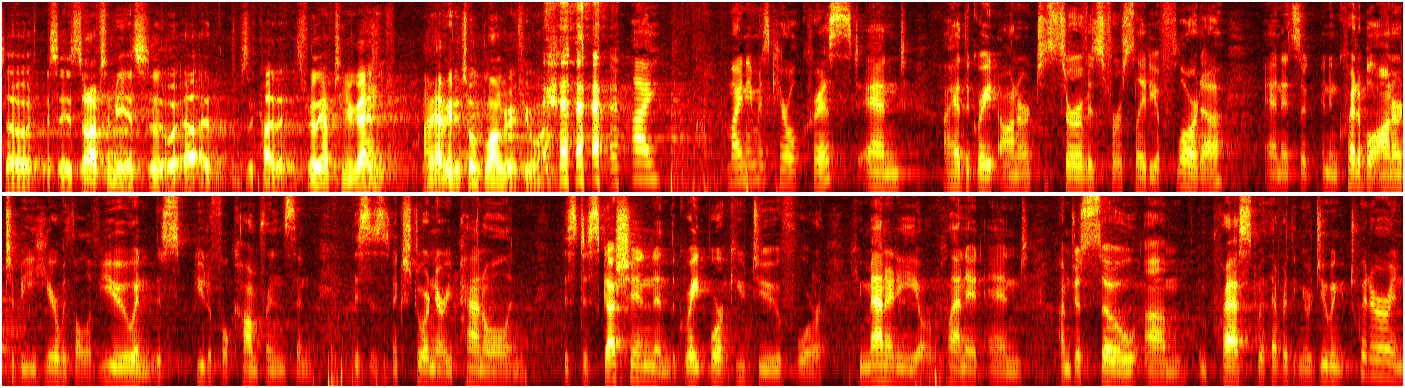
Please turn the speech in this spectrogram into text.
So it's, it's not up to me. It's, uh, uh it's really up to you guys. If, I'm happy to talk longer if you want. Hi, my name is Carole Crist, and I had the great honor to serve as First Lady of Florida. And it's a, an incredible honor to be here with all of you and this beautiful conference. And this is an extraordinary panel and this discussion and the great work you do for humanity, our planet. And I'm just so um, impressed with everything you're doing at Twitter and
